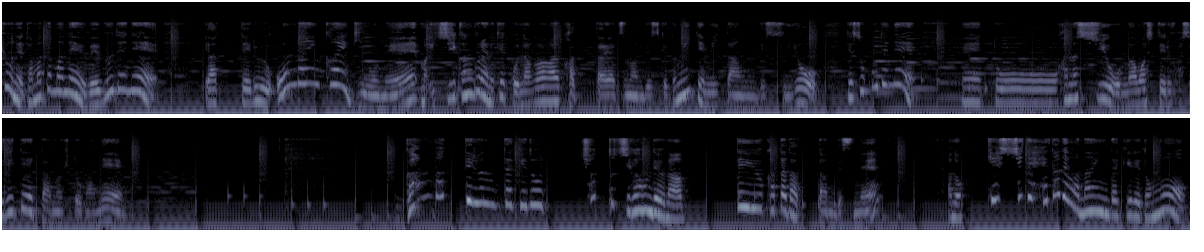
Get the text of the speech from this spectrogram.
今日ね、たまたまね、ウェブでね、やってるオンライン会議をね、まあ、1時間ぐらいの結構長かったやつなんですけど、見てみたんですよ。で、そこでね、えっ、ー、と、話を回しているファシリテーターの人がね、頑張ってるんだけど、ちょっと違うんだよなっていう方だったんですね。あの、決して下手ではないんだけれども、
